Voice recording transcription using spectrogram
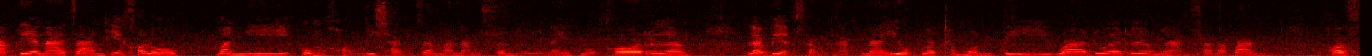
ราบเรียนอาจารย์ที่เคารพ วันนี้กลุ่มของดิฉันจะมานำเสนอในหัวข้อเรื่อง ระเบียบสำนักนายกรัฐมนตรีว่าด้วยเรื่องงานสารบัญ พศ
